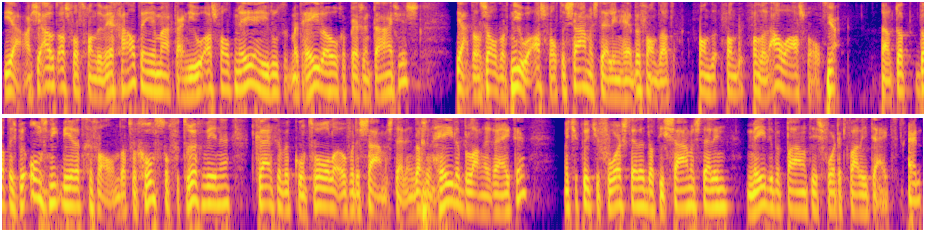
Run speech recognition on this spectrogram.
ja, als je oud asfalt van de weg haalt en je maakt daar nieuw asfalt mee en je doet het met hele hoge percentages, ja, dan zal dat nieuwe asfalt de samenstelling hebben van dat, van de, van, van dat oude asfalt. Ja. Nou, dat, dat is bij ons niet meer het geval. Omdat we grondstoffen terugwinnen, krijgen we controle over de samenstelling. Dat is een hele belangrijke. Want je kunt je voorstellen dat die samenstelling mede bepalend is voor de kwaliteit. En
